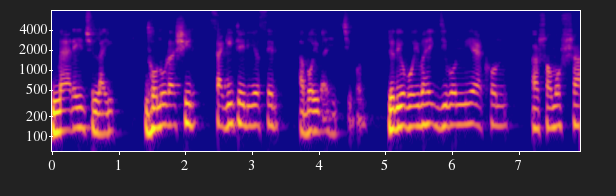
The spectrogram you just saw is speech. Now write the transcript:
ম্যারেজ লাইফ ধনুরাশির স্যাগিটেরিয়াসের বৈবাহিক জীবন। যদিও বৈবাহিক জীবন নিয়ে এখন সমস্যা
